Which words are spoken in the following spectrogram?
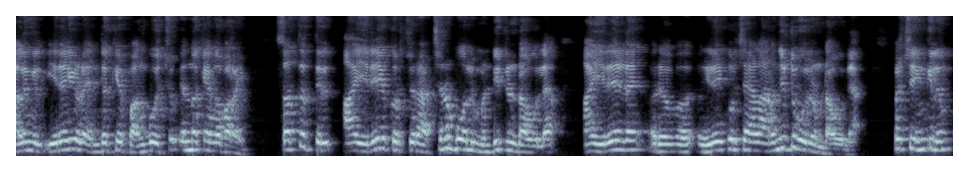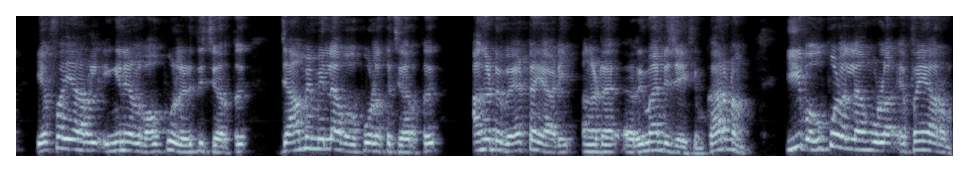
അല്ലെങ്കിൽ ഇരയുടെ എന്തൊക്കെ പങ്കുവച്ചു എന്നൊക്കെ അങ്ങ് പറയും. സത്യത്തിൽ ആ ഇരയെക്കുറിച്ച് ഒരു അക്ഷരം പോലും മിണ്ടിയിട്ടുണ്ടാവില്ല ആ ഇരയുടെ ഒരു ഇരയെക്കുറിച്ച് അയാൾ അറിഞ്ഞിട്ട് പോലും ഉണ്ടാവില്ല പക്ഷെ എങ്കിലും എഫ് ഐ ആറിൽ ഇങ്ങനെയുള്ള വകുപ്പുകൾ എഴുതി ചേർത്ത് ജാമ്യമില്ലാ വകുപ്പുകളൊക്കെ ചേർത്ത് അങ്ങോട്ട് വേട്ടയാടി അങ്ങോട്ട് റിമാൻഡ് ചെയ്യിക്കും. കാരണം ഈ വകുപ്പുകളെല്ലാം ഉള്ള എഫ്ഐആറും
